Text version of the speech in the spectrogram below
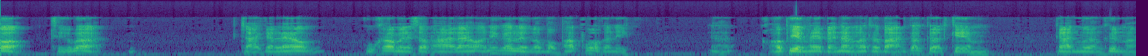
ก็ถือว่าจ่ายกันแล้วกูเข้าไปในสภาแล้ว อันนี้ก็เลยระบบพักพวกกันอีกนะฮะขอเพียงให้ไปนั่งรัฐบาลก็เกิดเกมการเมืองขึ้นมา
